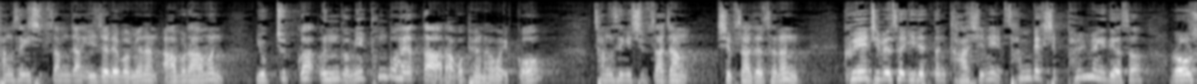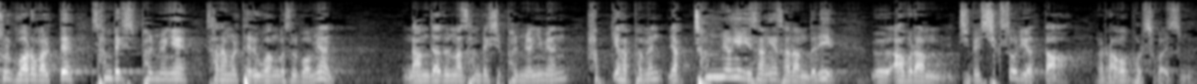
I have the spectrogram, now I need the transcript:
창세기 13장 2절에 보면 아브라함은 육축과 은금이 풍부하였다라고 표현하고 있고 창세기 14장 14절에서는 그의 집에서 일했던 가신이 318명이 되어서 롯을 구하러 갈 때 318명의 사람을 데리고 간 것을 보면 남자들만 318명이면 합계 합하면 약 1000명의 이상의 사람들이 그 아브라함 집의 식솔이었다라고 볼 수가 있습니다.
